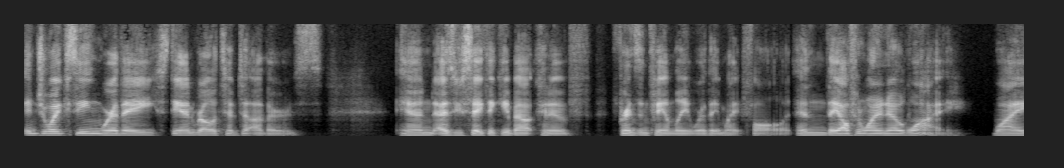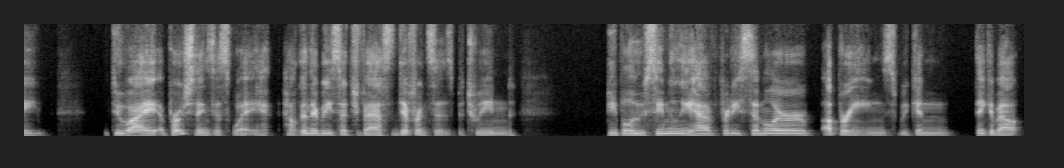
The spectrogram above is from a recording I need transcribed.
enjoy seeing where they stand relative to others. And as you say, thinking about kind of friends and family where they might fall. And they often want to know why. Why do I approach things this way? How can there be such vast differences between people who seemingly have pretty similar upbringings? We can think about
